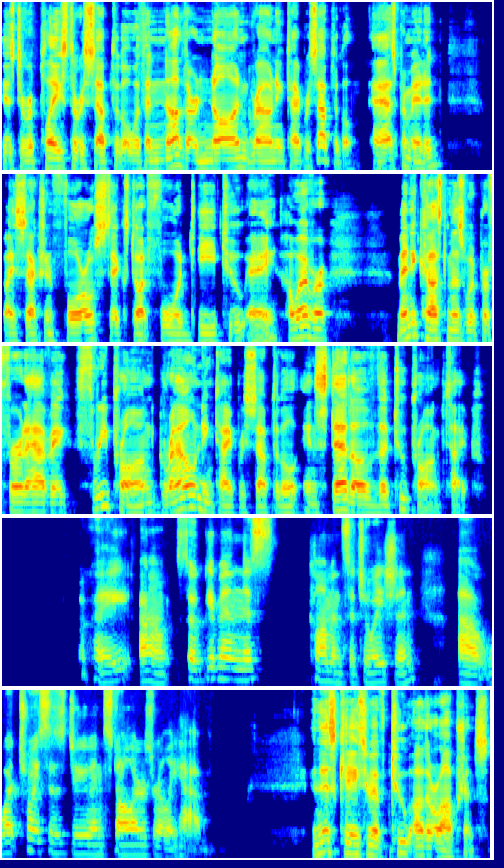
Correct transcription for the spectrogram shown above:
is to replace the receptacle with another non-grounding type receptacle, as permitted by section 406.4D2A. However, many customers would prefer to have a three-pronged grounding type receptacle instead of the two-pronged type. Okay, uh, so given this common situation, uh, what choices do installers really have? In this case, you have two other options.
